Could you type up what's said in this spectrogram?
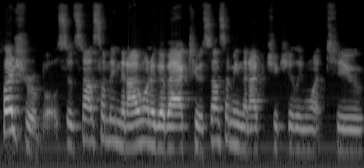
pleasurable. So it's not something that i want to go back to. It's not something that i particularly want to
